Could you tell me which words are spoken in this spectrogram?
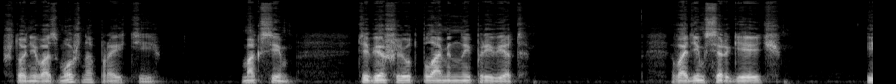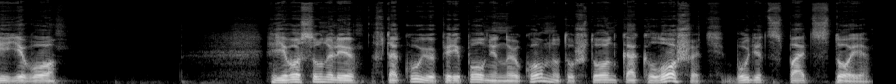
что невозможно пройти. Максим, тебе шлют пламенный привет. Вадим Сергеевич и его... Его сунули в такую переполненную комнату, что он, как лошадь, будет спать стоя.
